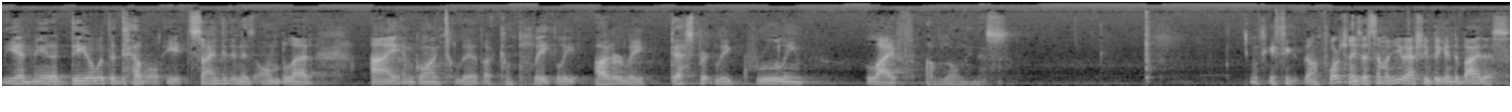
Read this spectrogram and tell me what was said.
he had made a deal with the devil, he had signed it in his own blood. I am going to live a completely, utterly, desperately grueling life of loneliness. Unfortunately, some of you actually begin to buy this.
